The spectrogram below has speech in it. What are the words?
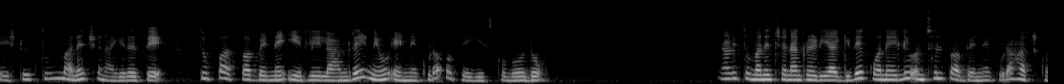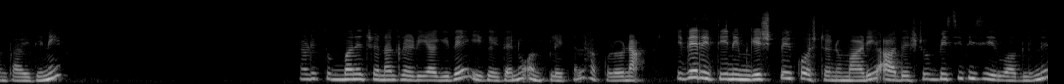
ಟೇಸ್ಟು ತುಂಬಾ ಚೆನ್ನಾಗಿರುತ್ತೆ. ತುಪ್ಪ ಅಥವಾ ಬೆಣ್ಣೆ ಇರಲಿಲ್ಲ ಅಂದರೆ ನೀವು ಎಣ್ಣೆ ಕೂಡ ಉಪಯೋಗಿಸ್ಕೋಬೋದು. ನೋಡಿ ತುಂಬಾ ಚೆನ್ನಾಗಿ ರೆಡಿಯಾಗಿದೆ ಕೊನೆಯಲ್ಲಿ ಒಂದು ಸ್ವಲ್ಪ ಬೆಣ್ಣೆ ಕೂಡ ಹಚ್ಕೊತಾ ಇದ್ದೀನಿ. ನೋಡಿ ತುಂಬಾ ಚೆನ್ನಾಗಿ ರೆಡಿಯಾಗಿದೆ ಈಗ ಇದನ್ನು ಒಂದು ಪ್ಲೇಟ್ನಲ್ಲಿ ಹಾಕ್ಕೊಳ್ಳೋಣ ಇದೇ ರೀತಿ ನಿಮ್ಗೆ ಎಷ್ಟು ಬೇಕೋ ಅಷ್ಟನ್ನು ಮಾಡಿ ಆದಷ್ಟು ಬಿಸಿ ಬಿಸಿ ಇರುವಾಗಲೇ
